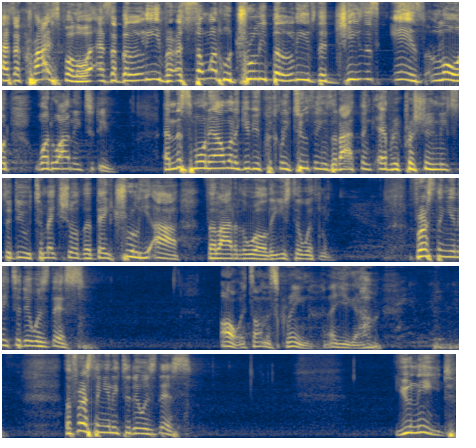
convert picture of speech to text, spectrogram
as a Christ follower, as a believer, as someone who truly believes that Jesus is Lord? What do I need to do? And this morning, I want to give you quickly two things that I think every Christian needs to do to make sure that they truly are the light of the world. Are you still with me? First thing you need to do is this. Oh, it's on the screen. There you go. The first thing you need to do is this you need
